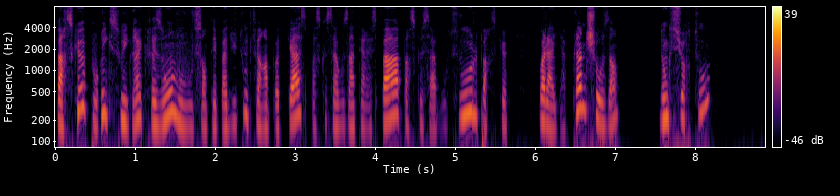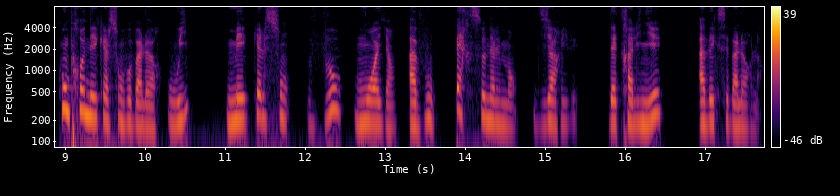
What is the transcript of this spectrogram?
Parce que pour X ou Y raison, vous ne vous sentez pas du tout de faire un podcast, parce que ça ne vous intéresse pas, parce que ça vous saoule, parce que... Voilà, il y a plein de choses. Hein. Donc surtout, comprenez quelles sont vos valeurs, oui, mais quels sont vos moyens à vous personnellement d'y arriver, d'être aligné avec ces valeurs-là.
